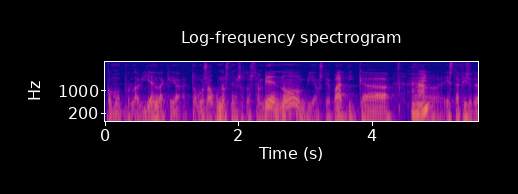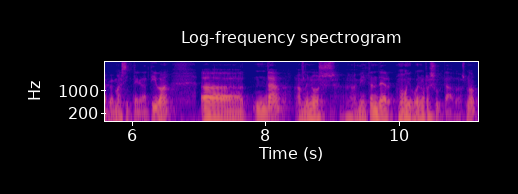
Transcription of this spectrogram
como por la vía en la que actuamos algunos de nosotros también, ¿no? vía osteopática, ah, esta fisioterapia más integrativa, ah, da, al menos a mi entender, muy buenos resultados. ¿no?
